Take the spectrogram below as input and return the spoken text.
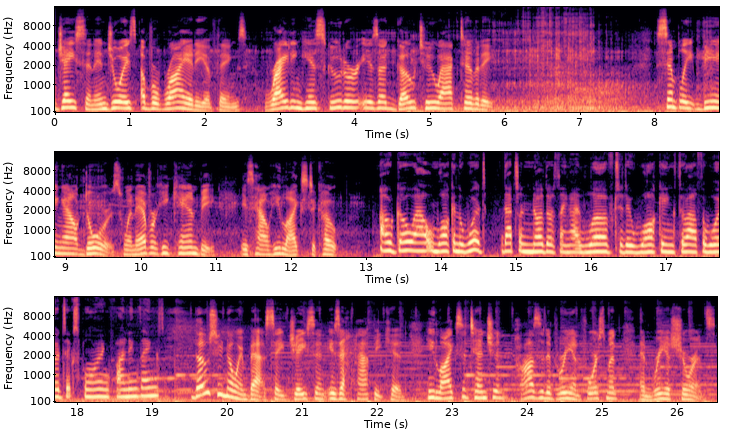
Jason enjoys a variety of things. Riding his scooter is a go to activity. Simply being outdoors whenever he can be is how he likes to cope. I'll go out and walk in the woods. That's another thing I love to do, walking throughout the woods, exploring, finding things. Those who know him best say Jason is a happy kid. He likes attention, positive reinforcement, and reassurance.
